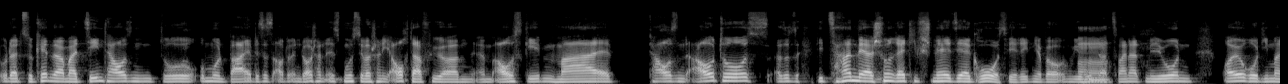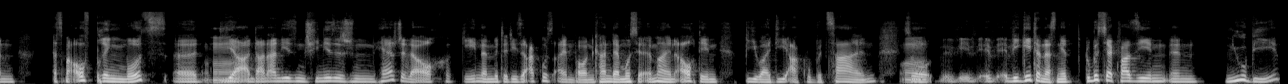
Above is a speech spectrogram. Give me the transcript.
oder zu kennen, sagen wir mal 10.000 so um und bei, bis das Auto in Deutschland ist, musst du wahrscheinlich auch dafür ähm, ausgeben, mal 1000 Autos. Also die Zahlen wären ja schon relativ schnell sehr groß. Wir reden ja über irgendwie mhm. 100, 200 Millionen Euro, die man erstmal aufbringen muss, äh, mhm. die ja dann an diesen chinesischen Hersteller auch gehen, damit er diese Akkus einbauen kann. Der muss ja immerhin auch den BYD-Akku bezahlen. Mhm. So, wie, wie, geht denn das jetzt? Du bist ja quasi ein, ein Newbie.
